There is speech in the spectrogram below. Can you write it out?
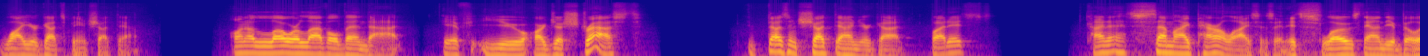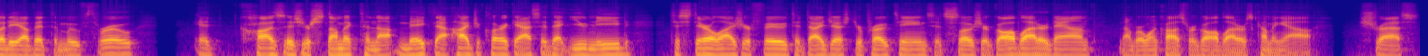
while your gut's being shut down. On a lower level than that, if you are just stressed, it doesn't shut down your gut, but it's kind of semi paralyzes it. It slows down the ability of it to move through. It causes your stomach to not make that hydrochloric acid that you need to sterilize your food, to digest your proteins. It slows your gallbladder down. Number one cause for gallbladder is coming out, stress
